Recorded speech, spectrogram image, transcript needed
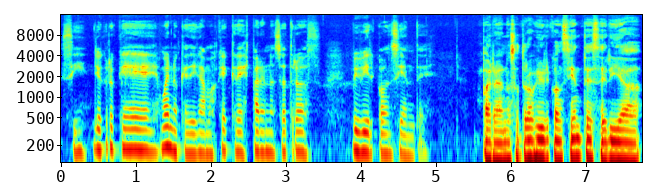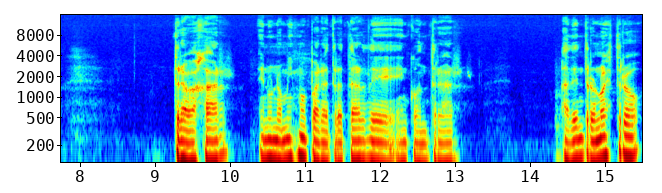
Sí, yo creo que, bueno, que digamos que crees para nosotros vivir consciente. Para nosotros vivir consciente sería trabajar en uno mismo para tratar de encontrar adentro nuestro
